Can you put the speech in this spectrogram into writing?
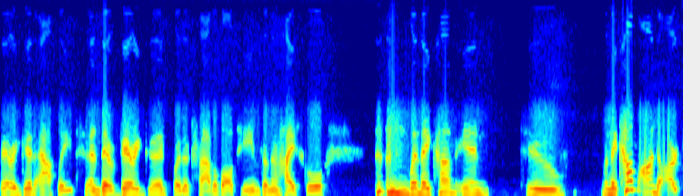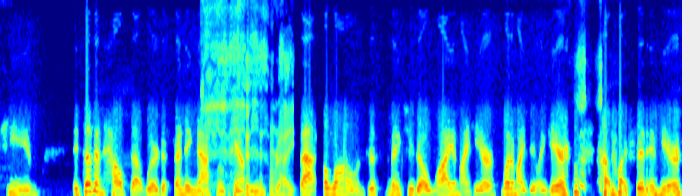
very good athletes, and they're very good for their travel ball teams and their high school. when they come in to when they come onto our team, it doesn't help that we're defending national champions. right. That alone just makes you go, why am I here? What am I doing here? How do I fit in here?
